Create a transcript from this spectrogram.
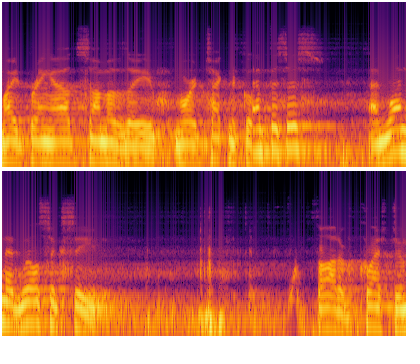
Might bring out some of the more technical emphasis and one that will succeed. Thought of question.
